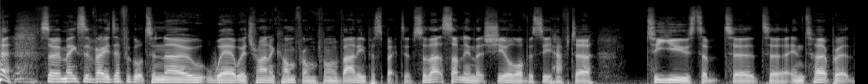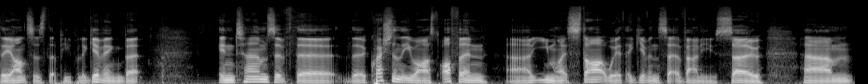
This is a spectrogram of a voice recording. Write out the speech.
yeah. so it makes it very difficult to know where we're trying to come from from a value perspective. So that's something that she'll obviously have to to use to to to interpret the answers that people are giving. But in terms of the the question that you asked, often uh, you might start with a given set of values. So um,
